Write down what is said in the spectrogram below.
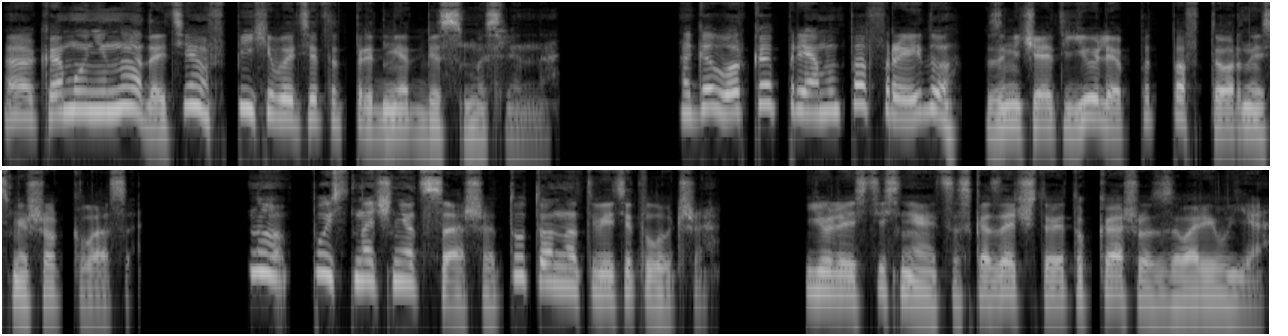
А кому не надо, тем впихивать этот предмет бессмысленно. «Оговорка прямо по Фрейду», — замечает Юля под повторный смешок класса. «Ну, пусть начнет Саша, тут он ответит лучше. Юлия стесняется сказать, что эту кашу заварил я.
